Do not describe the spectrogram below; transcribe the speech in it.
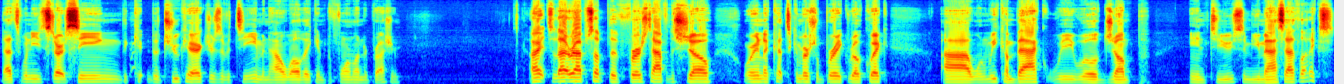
that's when you start seeing the, the true characters of a team and how well they can perform under pressure. All right, so that wraps up the first half of the show. We're going to cut to commercial break real quick. Uh, when we come back, we will jump into some UMass athletics.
